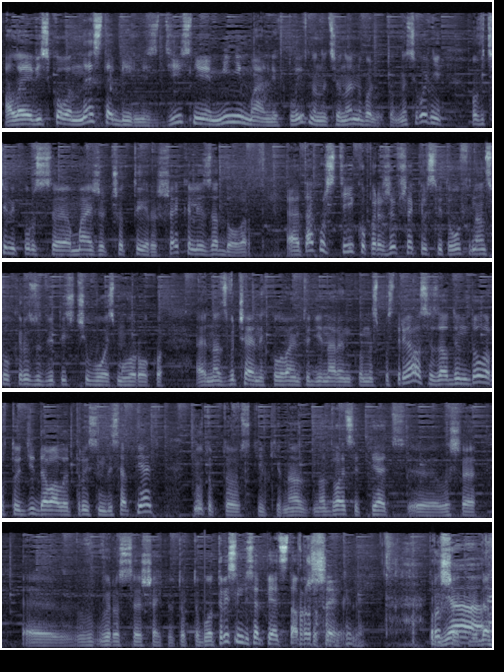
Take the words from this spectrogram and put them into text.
Але військова нестабільність здійснює мінімальний вплив на національну валюту. На сьогодні офіційний курс е, майже 4 шекелі за долар. Також стійко пережив шекель світову фінансову кризу 2008 року. Е, Надзвичайних коливань тоді на ринку не спостерігалося. За один долар тоді давали 3,75. Ну тобто скільки? На, на 25 е, лише е, вирос шекель. Тобто було 3,75 став Про шекелі. шекелі. Про Я, шекелі,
